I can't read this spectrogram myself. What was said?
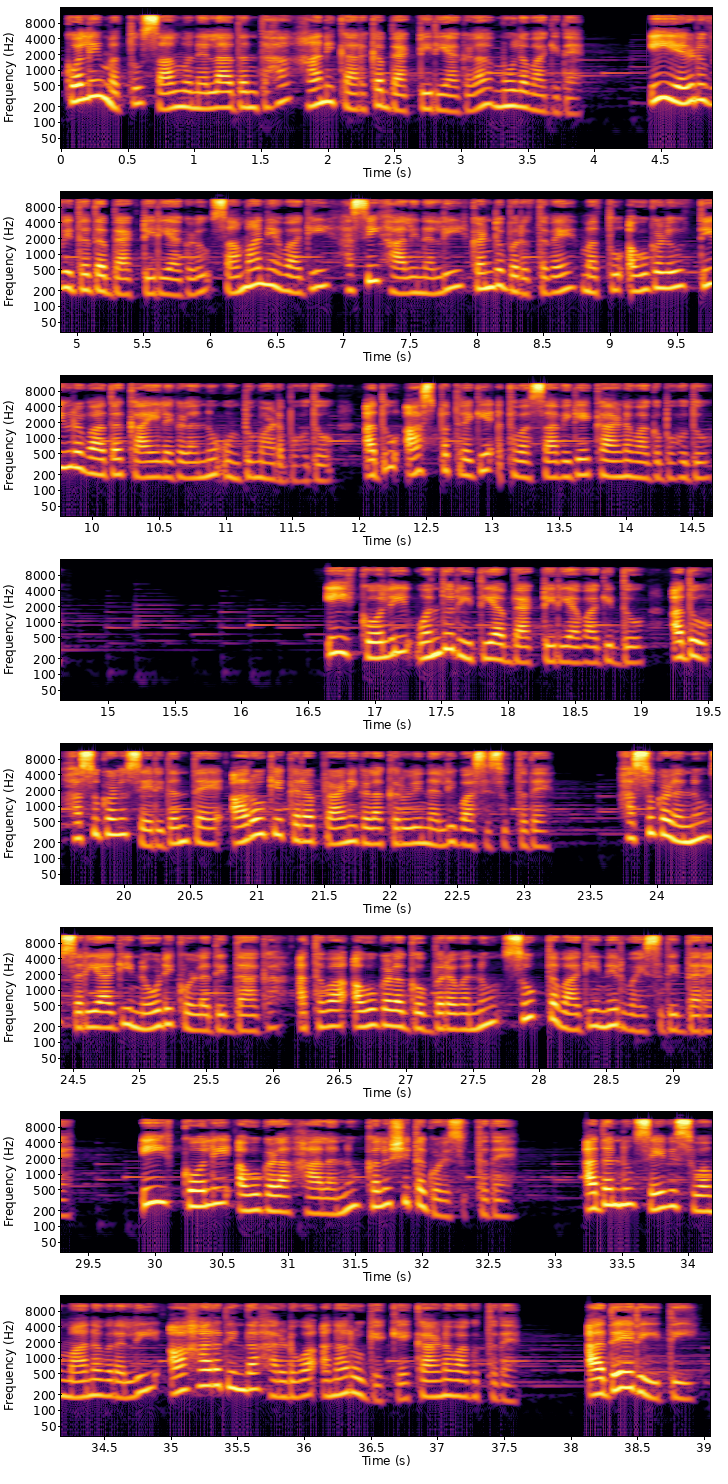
ಕೊಲಿ ಮತ್ತು ಸಾಲ್ಮೊನೆಲ್ಲಾದಂತಹ ಹಾನಿಕಾರಕ ಬ್ಯಾಕ್ಟೀರಿಯಾಗಳ ಮೂಲವಾಗಿದೆ. ಈ ಎರಡು ವಿಧದ ಬ್ಯಾಕ್ಟೀರಿಯಾಗಳು ಸಾಮಾನ್ಯವಾಗಿ ಹಸಿ ಹಾಲಿನಲ್ಲಿ ಕಂಡುಬರುತ್ತವೆ ಮತ್ತು ಅವುಗಳು ತೀವ್ರವಾದ ಕಾಯಿಲೆಗಳನ್ನು ಉಂಟುಮಾಡಬಹುದು. ಅದು ಆಸ್ಪತ್ರೆಗೆ ಅಥವಾ ಸಾವಿಗೆ ಕಾರಣವಾಗಬಹುದು. ಈ ಕೋಲಿ ಒಂದು ರೀತಿಯ ಬ್ಯಾಕ್ಟೀರಿಯಾವಾಗಿದ್ದು, ಅದು ಹಸುಗಳು ಸೇರಿದಂತೆ ಆರೋಗ್ಯಕರ ಪ್ರಾಣಿಗಳ ಕರುಳಿನಲ್ಲಿ ವಾಸಿಸುತ್ತದೆ. ಹಸುಗಳನ್ನು ಸರಿಯಾಗಿ ನೋಡಿಕೊಳ್ಳದಿದ್ದಾಗ ಅಥವಾ ಅವುಗಳ ಗೊಬ್ಬರವನ್ನು ಸೂಕ್ತವಾಗಿ ನಿರ್ವಹಿಸದಿದ್ದರೆ, ಈ ಕೋಲಿ ಅವುಗಳ ಹಾಲನ್ನು ಕಲುಷಿತಗೊಳಿಸುತ್ತದೆ. ಅದನ್ನು ಸೇವಿಸುವ ಮಾನವರಲ್ಲಿ ಆಹಾರದಿಂದ ಹರಡುವ ಅನಾರೋಗ್ಯಕ್ಕೆ ಕಾರಣವಾಗುತ್ತದೆ. ಅದೇ ರೀತಿ,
